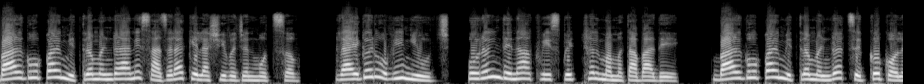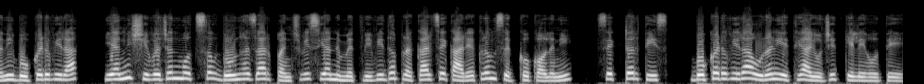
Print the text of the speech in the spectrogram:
बाळगोपाळ मित्रमंडळाने साजरा केला शिवजन्मोत्सव. रायगड ओव्ही न्यूज पुरण दिनांक वीस विठ्ठल ममताबादे बाळगोपाळ मित्रमंडळ सिद्को कॉलनी बोकडविरा यांनी शिवजन्मोत्सव दोन हजार पंचवीस या निमित्त विविध प्रकारचे कार्यक्रम सिडको कॉलनी सेक्टर तीस बोकडविरा उरण येथे आयोजित केले होते.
